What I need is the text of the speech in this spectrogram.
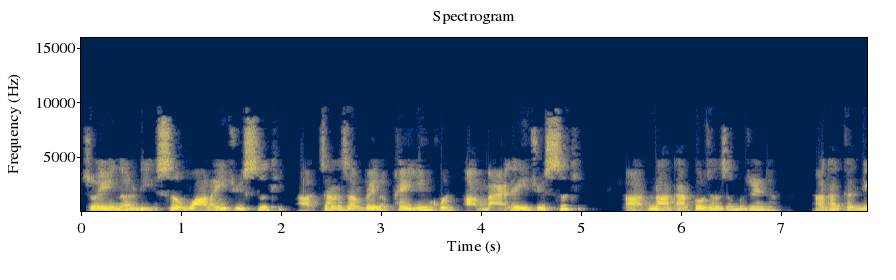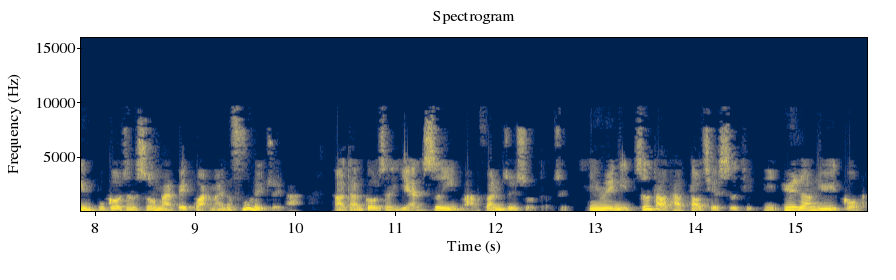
所以呢李四挖了一具尸体啊，张三为了配阴婚啊买了一具尸体啊，那他构成什么罪呢？啊，他肯定不构成收买被拐卖的妇女罪吧？啊，它构成掩饰隐瞒犯罪所得罪，因为你知道他盗窃尸体，你依然予以购买，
